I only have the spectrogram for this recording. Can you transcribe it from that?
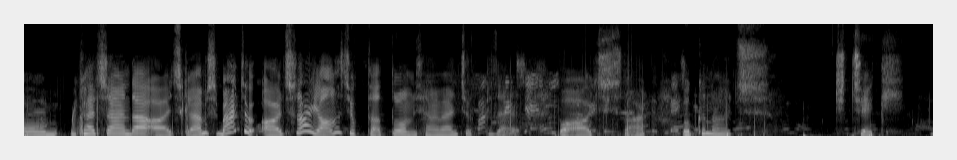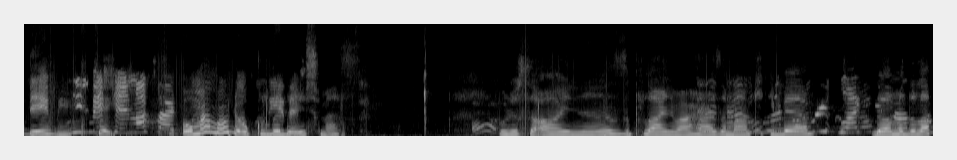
Ee, birkaç tane daha ağaç gelmiş. Bence ağaçlar yalnız çok tatlı olmuş. Yani bence çok güzel bu ağaçlar. Bakın ağaç. Çiçek. Dev bir çiçek. Umarım orada okulda değişmez. Burası aynı. Zipline var her zamanki gibi. Dövme dolap.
